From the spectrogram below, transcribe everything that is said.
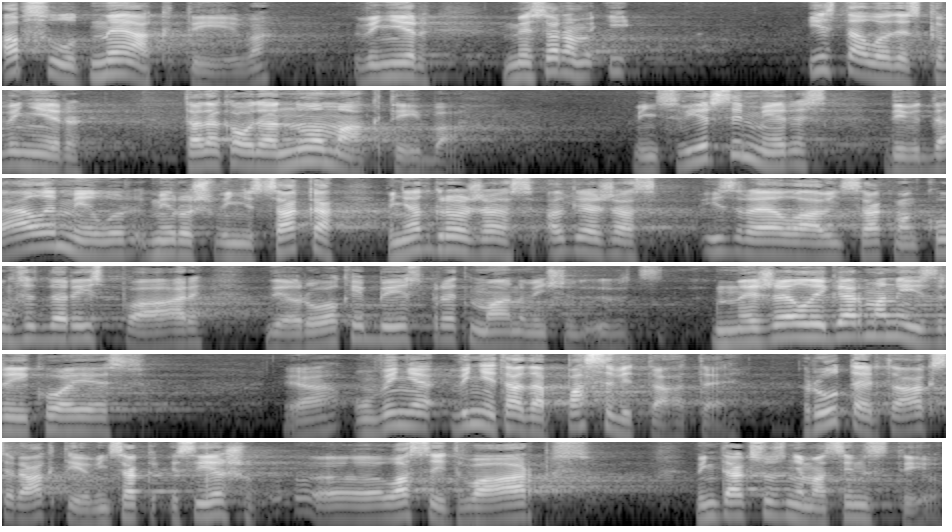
absolūti neaktīva, ir, mēs varam iztēloties, ka viņa ir tādā kaut kādā nomāktībā. Viņas vīrs ir miris, divi dēli ir miruši. Viņa saka, viņa atgriežas, atgriežas Izrēlā. Viņa saka, man kungs ir darījis pāri, Dieva roka ir bijusi pret mani, viņš nežēlīgi ar mani izrīkojies. Ja? Un viņa, viņa ir tādā pasivitātē. Rūta ir tā, kas ir aktīva. Viņa saka, es iešu uh, lasīt vārpus. Viņa tā, kas uzņemas iniciatīvu.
